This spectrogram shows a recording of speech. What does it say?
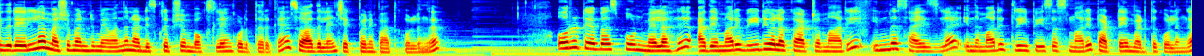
இதில் எல்லா மெஷர்மெண்ட்டுமே வந்து நான் டிஸ்கிரிப்ஷன் பாக்ஸ்லேயும் கொடுத்துருக்கேன். ஸோ அதுலேயும் செக் பண்ணி பார்த்துக்கொள்ளுங்கள் ஒரு டேபிள் ஸ்பூன் மிளகு அதே மாதிரி வீடியோவில் காட்டுற மாதிரி இந்த சைஸில் இந்த மாதிரி த்ரீ பீசஸ் மாதிரி பட்டையும் எடுத்துக்கொள்ளுங்க.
